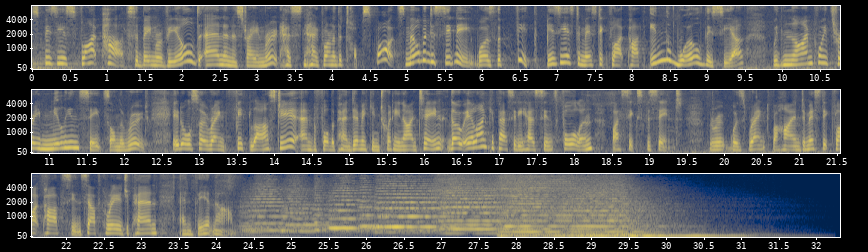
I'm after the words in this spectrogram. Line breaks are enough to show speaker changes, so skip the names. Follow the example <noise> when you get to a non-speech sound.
world's busiest flight paths have been revealed, and an Australian route has <laughs> snagged one of the top spots. Melbourne to Sydney was the fifth busiest domestic flight path in the world this year, with 9.3 million seats on the route. It also ranked fifth last year and before the pandemic in 2019, though airline capacity has since fallen by 6%. The route was ranked behind domestic flight paths in South Korea, Japan, and Vietnam.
